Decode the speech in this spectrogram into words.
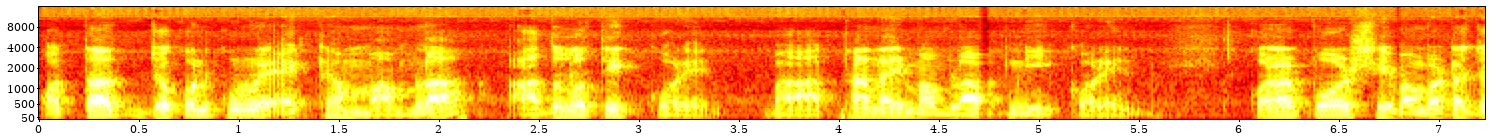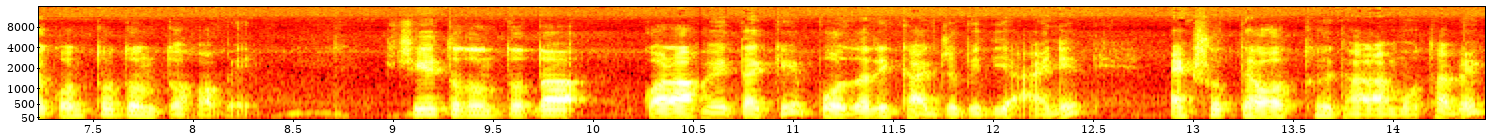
অর্থাৎ যখন কোনো একটা মামলা আদালতে করেন বা থানায় মামলা আপনি করেন, করার পর সে মামলাটা যখন তদন্ত হবে সেই তদন্তটা করা হয়ে থাকে ফৌজদারি কার্যবিধি আইনের একশো তেয়াত্তর ধারা মোতাবেক,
